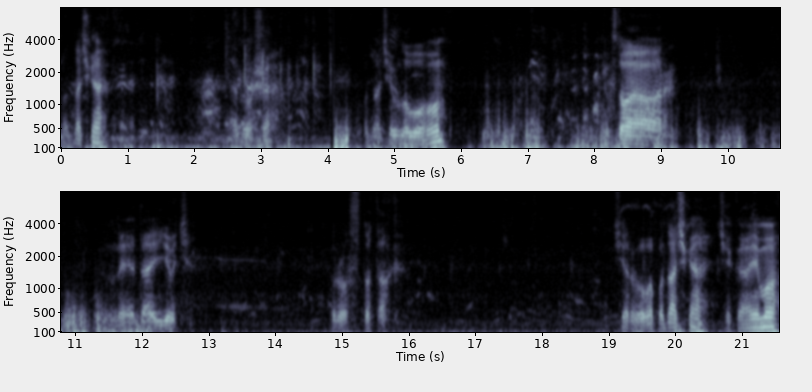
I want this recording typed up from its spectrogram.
Подачка. Хороша. Подача углового. Стар. Не дають. Просто так. Чергова подачка. Чекаємо.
